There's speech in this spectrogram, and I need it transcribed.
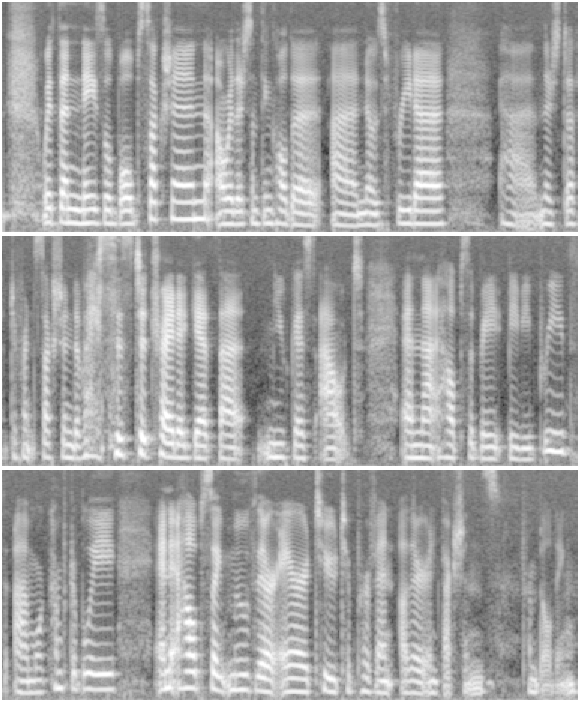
with the nasal bulb suction, or there's something called a, a NoseFrida. Uh, there's def- different suction devices to try to get that mucus out, and that helps the ba- baby breathe uh, more comfortably, and it helps like move their air too to prevent other infections from building.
